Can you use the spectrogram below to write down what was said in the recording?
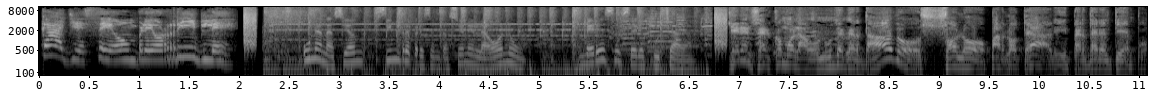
¡Cállese, hombre horrible! Una nación sin representación en la ONU merece ser escuchada. ¿Quieren ser como la ONU de verdad o solo parlotear y perder el tiempo?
